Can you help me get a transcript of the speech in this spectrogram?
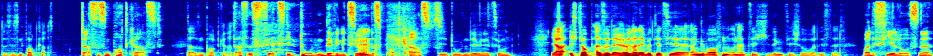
das ist ein Podcast. Das ist ein Podcast. Das ist ein Podcast. Das ist jetzt die Duden-Definition des Podcasts. die Duden-Definition. Ja, ich glaube, also der Hörer, der wird jetzt hier reingeworfen und hat sich, denkt sich so, was ist das? Was ist hier los, ne?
